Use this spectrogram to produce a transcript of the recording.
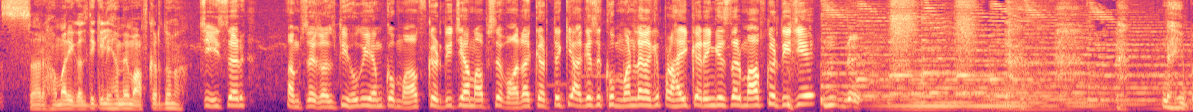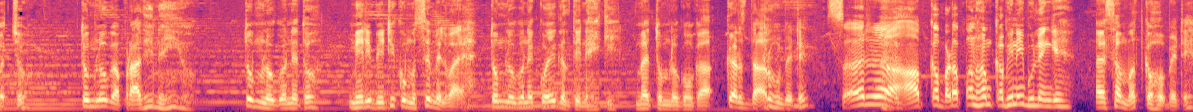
सर हमारी गलती के लिए हमें माफ़ कर दो ना। जी सर हमसे गलती हो गई हमको माफ़ कर दीजिए। हम आपसे वादा करते कि आगे से खूब मन लगा के पढ़ाई करेंगे सर। माफ़ कर दीजिए। नहीं बच्चों तुम लोग अपराधी नहीं हो। तुम लोगों ने तो मेरी बेटी को मुझसे मिलवाया है। तुम लोगों ने कोई गलती नहीं की। मैं तुम लोगों का कर्जदार हूँ बेटे। सर आपका बड़ापन हम कभी नहीं भूलेंगे। ऐसा मत कहो बेटे।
